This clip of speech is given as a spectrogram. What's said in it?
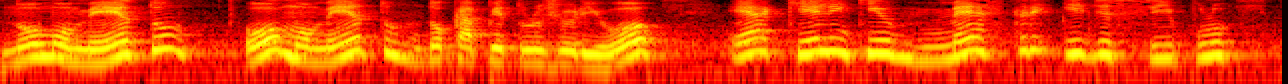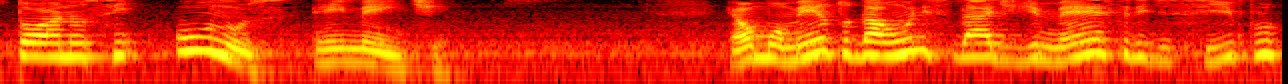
No momento, o momento do capítulo Juriô é aquele em que mestre e discípulo tornam-se unos em mente. É o momento da unicidade de mestre e discípulo,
